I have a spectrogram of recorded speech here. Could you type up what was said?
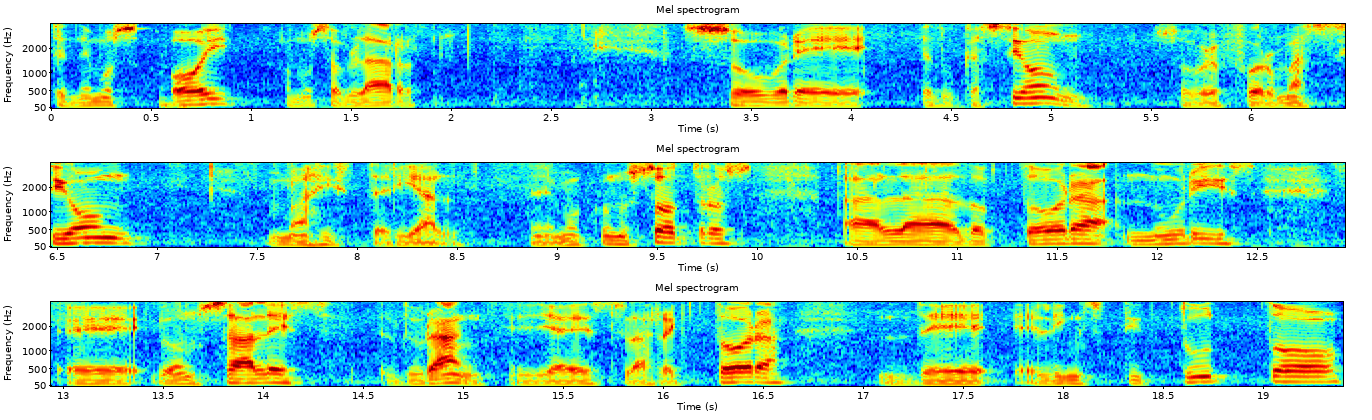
Tenemos hoy, vamos a hablar sobre educación, sobre formación magisterial. Tenemos con nosotros a la doctora Nuris eh, González Durán. Ella es la rectora del Instituto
